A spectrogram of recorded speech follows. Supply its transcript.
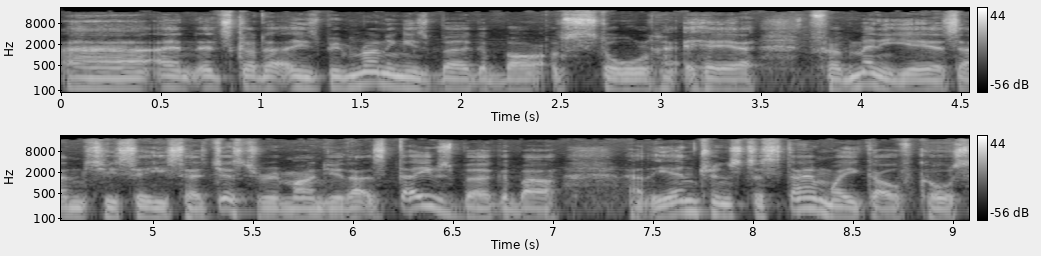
uh, and it's got. A, he's been running his burger bar stall here for many years. And see, he says just to remind you, that's Dave's Burger Bar at the entrance to Stanway Golf Course,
